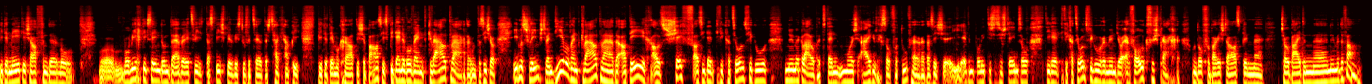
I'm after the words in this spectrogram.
bei den Medienschaffenden, wo, wo, wo wichtig sind und eben jetzt wie das Beispiel, wie du erzählt hast, zeigt auch bei, bei der demokratischen Basis, bei denen, die gewählt werden. Und das ist ja immer das Schlimmste Angst, wenn die, die gewählt werden, an dich als Chef, als Identifikationsfigur nicht mehr glauben, dann musst du eigentlich sofort aufhören. Das ist in jedem politischen System so. Die Identifikationsfiguren müssen ja Erfolg versprechen. Und offenbar ist das beim äh, Joe Biden äh, nicht mehr der Fall.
